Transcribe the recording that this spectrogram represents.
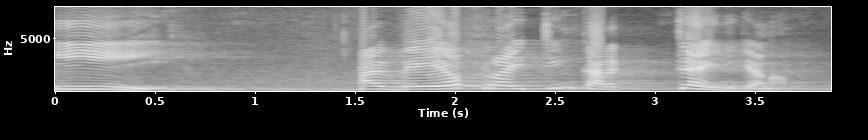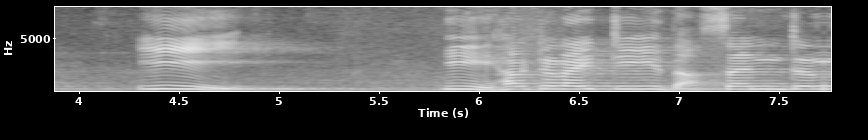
E. A way of writing correct ആയിരിക്കണം E. E. How to write E? The central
